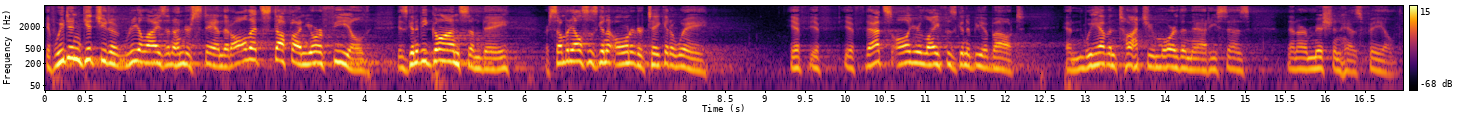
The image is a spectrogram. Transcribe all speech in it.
If we didn't get you to realize and understand that all that stuff on your field is going to be gone someday, or somebody else is going to own it or take it away, if, if, if that's all your life is going to be about, and we haven't taught you more than that, he says, then our mission has failed.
